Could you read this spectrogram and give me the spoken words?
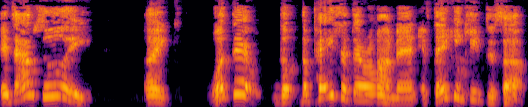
It's absolutely like what they're the the pace that they're on, man. If they can keep this up,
